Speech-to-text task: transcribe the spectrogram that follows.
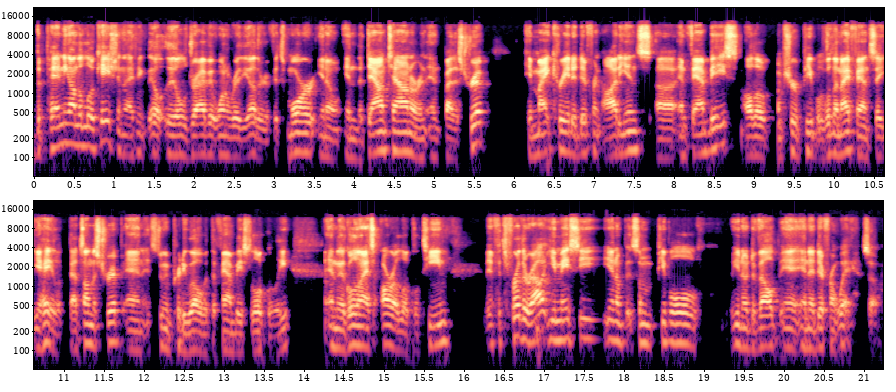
Depending on the location, I think they'll they'll drive it one way or the other. If it's more, you know, in the downtown or in, in by the strip, it might create a different audience uh, and fan base. Although I'm sure people, Golden Knight fans say, hey, look, that's on the strip and it's doing pretty well with the fan base locally. And the Golden Knights are a local team. If it's further out, you may see, you know, some people, you know, develop in, in a different way. So.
